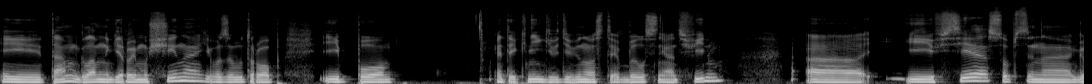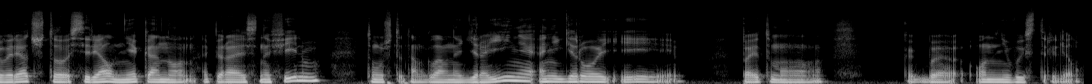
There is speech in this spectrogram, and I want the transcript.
и там главный герой мужчина, его зовут Роб, и по этой книге в 90-е был снят фильм, э, и все, собственно, говорят, что сериал не канон, опираясь на фильм, потому что там главная героиня, а не герой, и поэтому как бы он не выстрелил.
